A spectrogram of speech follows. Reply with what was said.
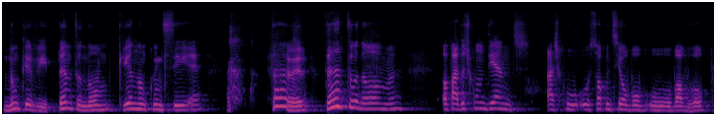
Nunca vi tanto nome que eu não conhecia. Está a ver? Tanto nome. Opa, dos comediantes acho que o, o, só conhecia o Bob, o Bob Hope.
